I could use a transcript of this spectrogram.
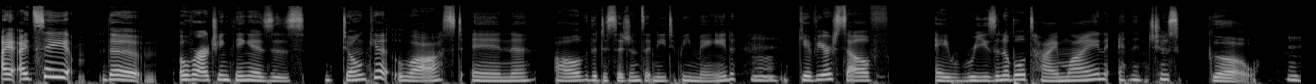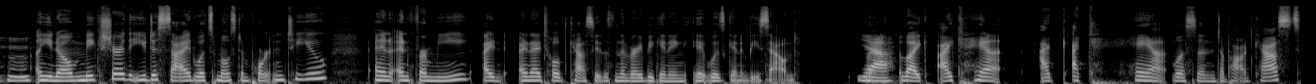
I, I'd say the overarching thing is is don't get lost in all of the decisions that need to be made. Mm. Give yourself a reasonable timeline and then just go. Mm-hmm. Uh, You know, make sure that you decide what's most important to you. And and for me, I and I told Cassie this in the very beginning, it was going to be sound. Yeah. Like, like I can't I I can't listen to podcasts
